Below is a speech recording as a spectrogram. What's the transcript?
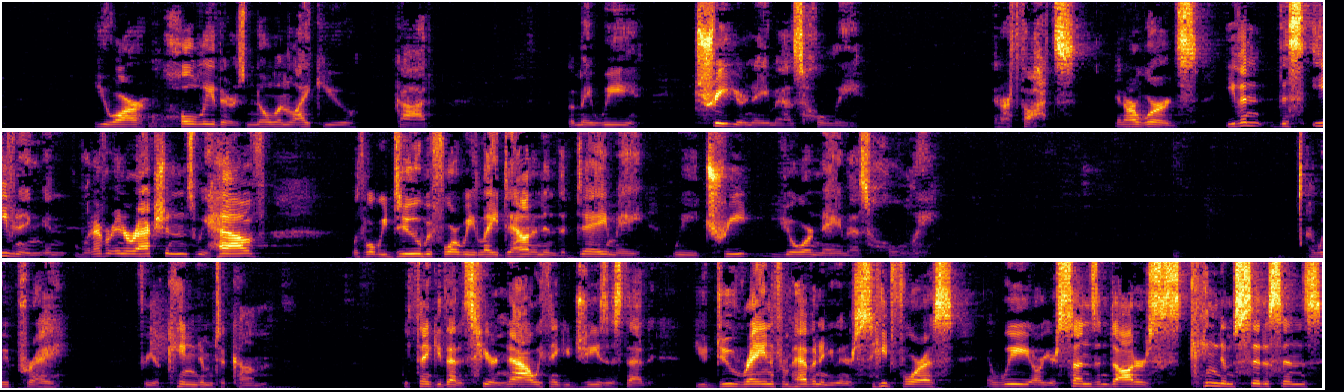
You are holy. There is no one like you, God. But may we treat your name as holy in our thoughts, in our words, even this evening, in whatever interactions we have with what we do before we lay down and in the day. May we treat your name as holy. And we pray for your kingdom to come. We thank you that it's here now. We thank you, Jesus, that you do reign from heaven and you intercede for us. And we are your sons and daughters, kingdom citizens.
